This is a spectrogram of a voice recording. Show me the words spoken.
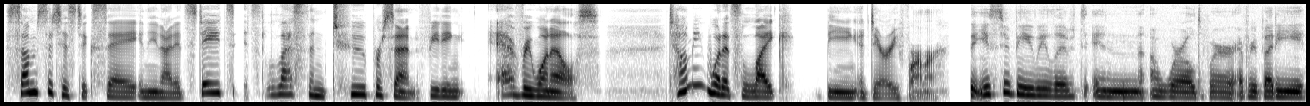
Some statistics say in the United States it's less than 2% feeding everyone else. Tell me what it's like being a dairy farmer. It used to be we lived in a world where everybody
